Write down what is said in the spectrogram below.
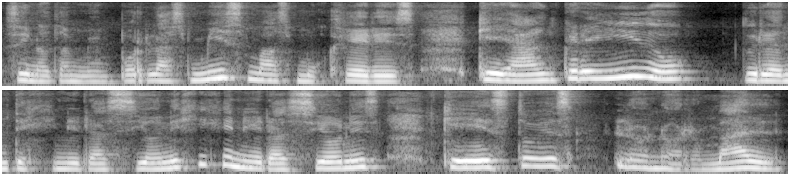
sino también por las mismas mujeres que han creído durante generaciones y generaciones que esto es lo normal.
